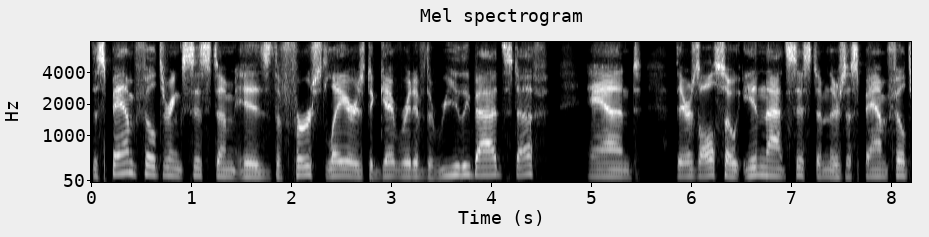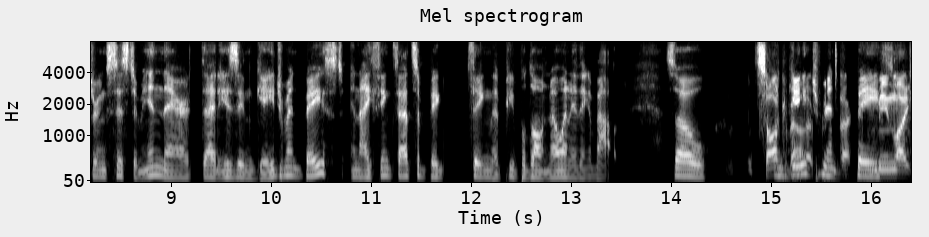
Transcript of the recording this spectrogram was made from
the spam filtering system is the first layers to get rid of the really bad stuff and there's also in that system there's a spam filtering system in there that is engagement based and i think that's a big thing that people don't know anything about. So let's talk engagement about it based, i mean like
